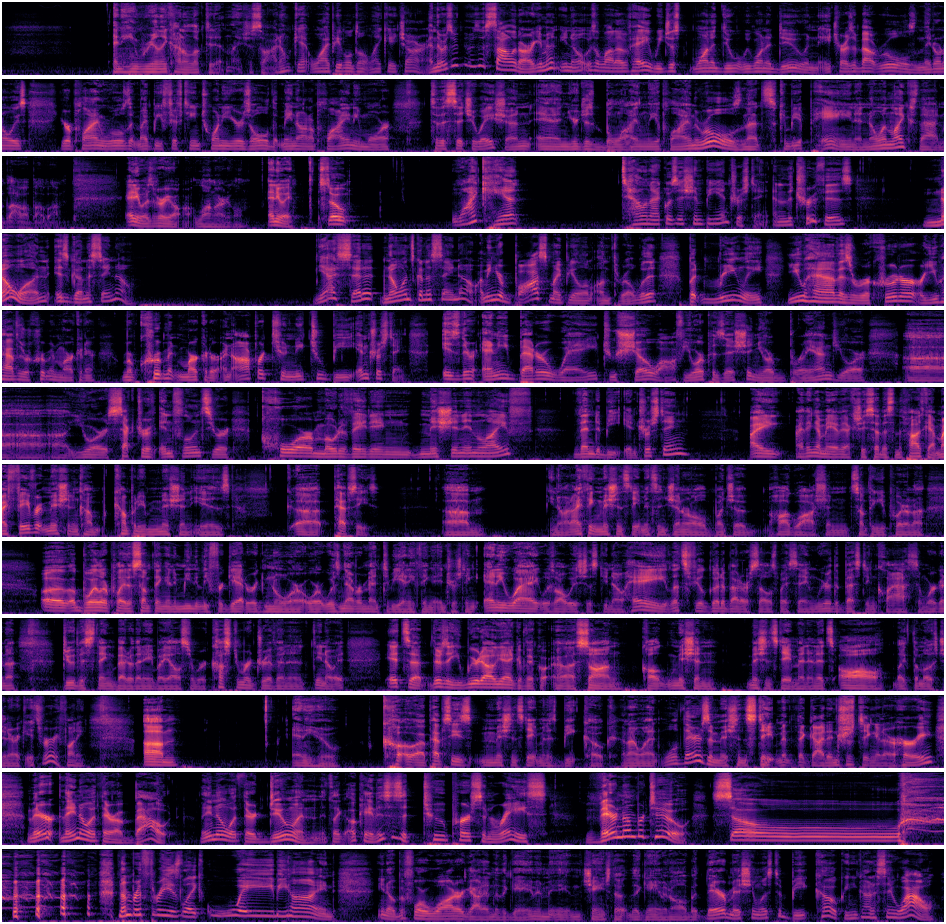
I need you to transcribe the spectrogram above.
and he really kind of looked at it and like just saw I don't get why people don't like HR. And there was a, there was a solid argument, you know, it was a lot of hey, we just want to do what we want to do and HR is about rules and they don't always you're applying rules that might be 15, 20 years old that may not apply anymore to the situation and you're just blindly applying the rules and that can be a pain and no one likes that and blah blah blah blah. Anyway, it's a very long article. Anyway, so why can't talent acquisition be interesting? And the truth is no one is going to say no. Yeah, I said it. No one's going to say no. I mean, your boss might be a little unthrilled with it, but really, you have as a recruiter or you have as a recruitment marketer, recruitment marketer, an opportunity to be interesting. Is there any better way to show off your position, your brand, your uh, uh, your sector of influence, your core motivating mission in life than to be interesting? I I think I may have actually said this in the podcast. My favorite mission com- company mission is uh, Pepsi's. Um, you know, and I think mission statements in general, a bunch of hogwash and something you put on a, a, boilerplate of something and immediately forget or ignore, or it was never meant to be anything interesting anyway. It was always just, you know, hey, let's feel good about ourselves by saying we're the best in class and we're gonna do this thing better than anybody else, and we're customer driven. And you know, it, it's a there's a Weird Al Yankovic uh, song called Mission Mission Statement, and it's all like the most generic. It's very funny. Um, anywho, Co- uh, Pepsi's mission statement is beat Coke, and I went, well, there's a mission statement that got interesting in a hurry. They they know what they're about. They know what they're doing. It's like, okay, this is a two person race. They're number two, so number three is like way behind. You know, before water got into the game and, and changed the, the game at all. But their mission was to beat Coke, and you got to say, wow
